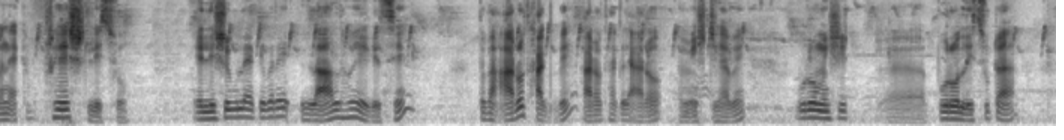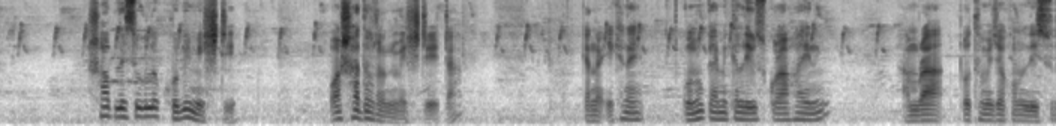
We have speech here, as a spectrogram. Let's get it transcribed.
মানে একটা ফ্রেশ লিচু। এই লিচুগুলো একেবারে লাল হয়ে গেছে, তবে আরও থাকবে, আরও থাকলে আরও মিষ্টি হবে। পুরো মিষ্টি পুরো লিচুটা, সব লিচুগুলো খুবই মিষ্টি, অসাধারণ মিষ্টি এটা। কেন, এখানে কোনো কেমিক্যাল ইউজ করা হয়নি। আমরা প্রথমে যখন লিচু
